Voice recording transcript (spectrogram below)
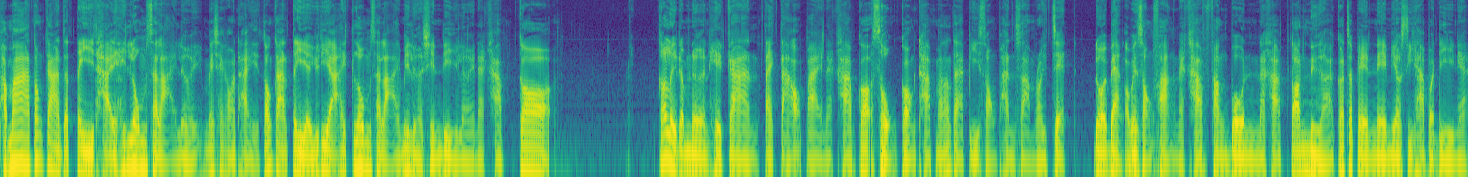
พม่าต้องการจะตีไทยให้ล่มสลายเลย ไม่ใช่คำว่าไทย ต้องการตีอยุธยาให้ล่มสลายไม่เหลือชิ้นดีเลยนะครับ ก็ก็เลยดำเนินเหตุการณ์แตกต่างออกไปนะครับ ก็ส่งกองทัพมาตั้งแต่ปี 2307 โดยแบ่งออกเป็น 2 ฝั่งนะครับ ฝั่งบนนะครับ ตอนเหนือก็จะเป็นเนเมียวสีหบดีเนี่ย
